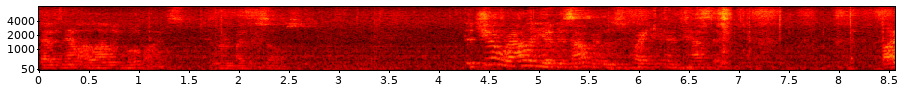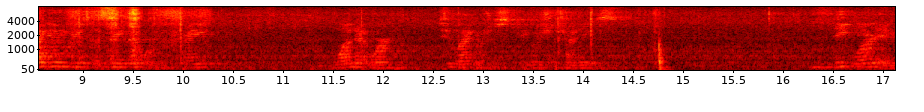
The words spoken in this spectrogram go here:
that is now allowing robots to learn by themselves. The generality of this algorithm is quite fantastic. Baidu used the same network to train one network, two languages, English and Chinese. Deep learning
